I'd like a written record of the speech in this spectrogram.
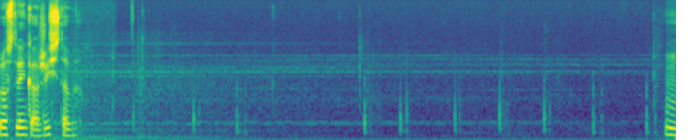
Prosti. Hmm.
